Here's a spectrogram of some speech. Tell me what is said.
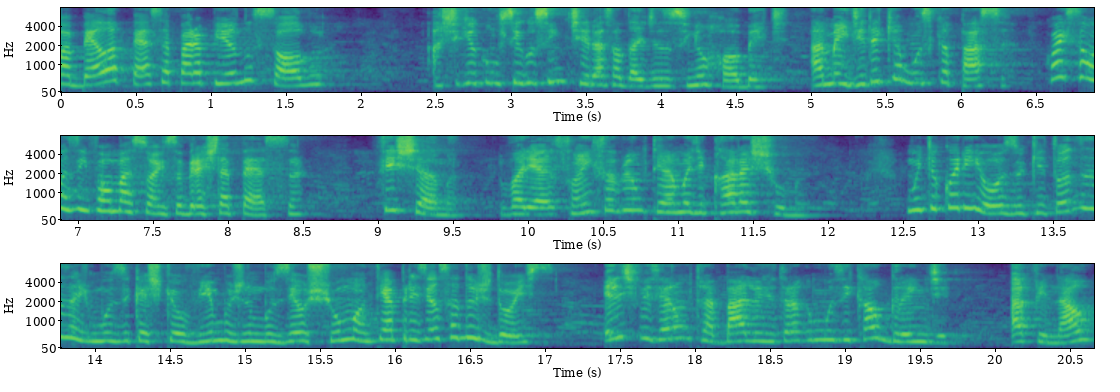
Uma bela peça para piano solo. Acho que consigo sentir a saudade do Sr. Robert à medida que a música passa. Quais são as informações sobre esta peça? Se chama Variações sobre um tema de Clara Schumann. Muito curioso que todas as músicas que ouvimos no Museu Schumann têm a presença dos dois. Eles fizeram um trabalho de troca musical grande. Afinal,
